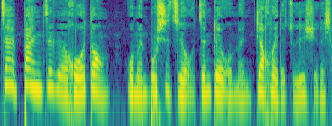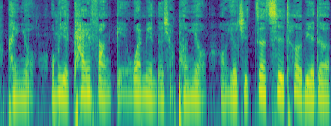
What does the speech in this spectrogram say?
在办这个活动，我们不是只有针对我们教会的主日学的小朋友，我们也开放给外面的小朋友哦。尤其这次特别的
